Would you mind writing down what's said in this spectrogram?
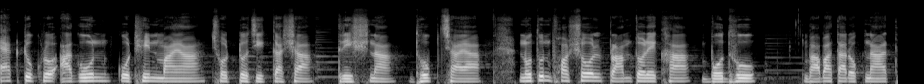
এক টুকরো আগুন, কঠিন মায়া, ছোট্ট জিজ্ঞাসা, তৃষ্ণা ধূপছায়া নতুন ফসল, প্রান্তরেখা, বধূ, বাবা তারকনাথ,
